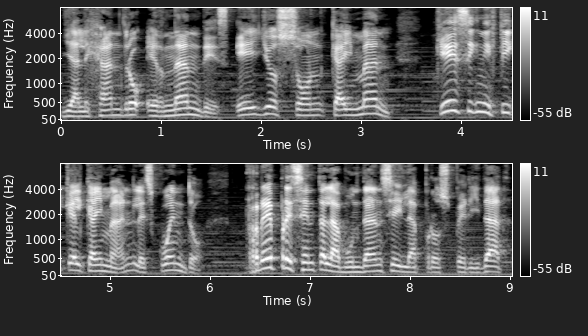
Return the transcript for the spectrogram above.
y Alejandro Hernández. Ellos son caimán. ¿Qué significa el caimán? Les cuento. Representa la abundancia y la prosperidad.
